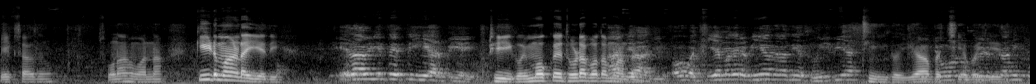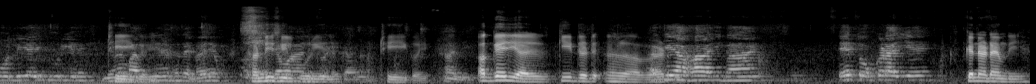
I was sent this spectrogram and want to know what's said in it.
ਵੇਖ ਸਕਦੇ ਹੋ। ਸੋਹਣਾ ਹਵਾਨਾ। ਕੀ ਡਿਮਾਂਡ ਆਈ ਇਹਦੀ? ਇਹਦਾ ਵੀ ਜੀ 33000 ਰੁਪਏ ਜੀ ਠੀਕ ਹੋਈ ਮੌਕੇ ਥੋੜਾ ਬਹੁਤਾ ਹਾਂਜੀ ਮੰਨਦਾ ਹਾਂਜੀ ਉਹ ਬੱਚੀ ਆ ਮਗਰ 20 ਦਿਨਾਂ ਦੀ ਸੂਈ ਵੀ ਆ। ਠੀਕ ਹੋਈ ਆ ਬੱਚੀ ਆ ਬਾਈ ਜੀ। ਨਹੀਂ ਪੋਲੀ ਆ ਜੀ ਪੂਰੀ ਇਹ। ਠੀਕ ਹੈ ਮਰਜ਼ੀ ਜੀ। ਇਹਦੇ ਥੱਲੇ ਬਹਿ ਜਾਓ। ਠੰਡੀ ਸੀਲ ਪੂਰੀ ਹੈ ਜੀ। ਠੀਕ ਹੋਈ। ਹਾਂਜੀ। ਅੱਗੇ ਜੀ ਆ ਜਾਓ, ਕੀ ਡਿਟ- ਅਹ, ਅੱਗੇ ਆਹ ਜੀ ਗਾਂ ਹੈ। ਇਹ ਤੋਕੜਾ ਜੀ ਇਹ ਕਿੰਨਾ ਟਾਈਮ ਦੀ? ਹੈ?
